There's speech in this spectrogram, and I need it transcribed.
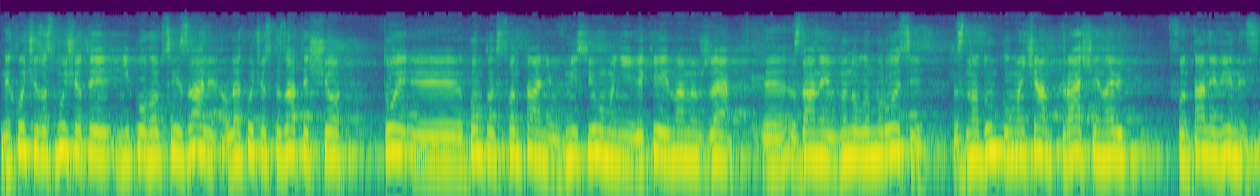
Не хочу засмучувати нікого в цій залі, але хочу сказати, що той е, комплекс фонтанів в місті Умані, який нами вже е, зданий в минулому році, на думку уманчан, кращий навіть фонтани в Вінниці.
